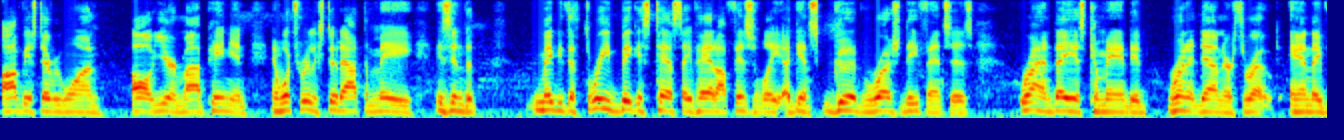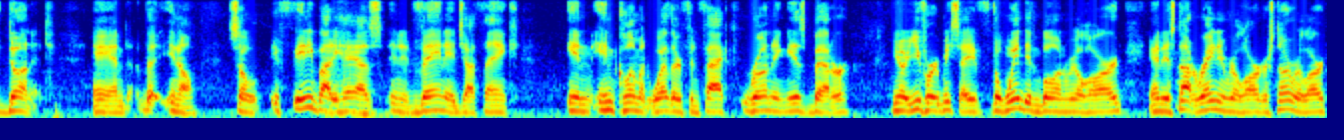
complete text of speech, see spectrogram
obvious to everyone all year, in my opinion. And what's really stood out to me is in the maybe the three biggest tests they've had offensively against good rush defenses. Ryan Day has commanded run it down their throat, and they've done it. And the, you know, so if anybody has an advantage, I think in inclement weather, if in fact running is better, you know, you've heard me say if the wind isn't blowing real hard and it's not raining real hard or snowing real hard,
